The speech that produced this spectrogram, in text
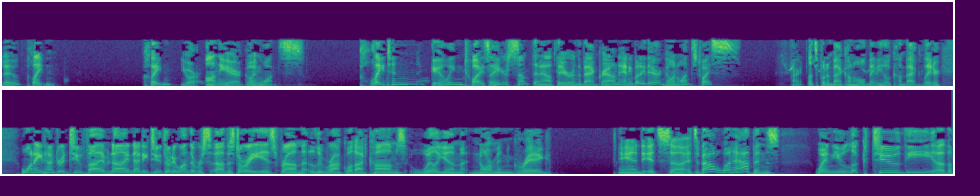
Hello, Clayton. Clayton, you are on the air, going once. Clayton going twice. I hear something out there in the background. Anybody there? Going once, twice? All right, let's put him back on hold. Maybe he'll come back later. 1 800 259 9231. The uh, The story is from LewRockwell.com's William Norman Grigg. And it's uh, it's about what happens when you look to the uh, the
